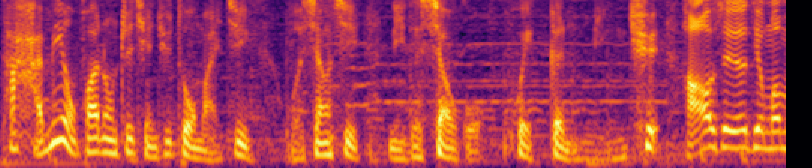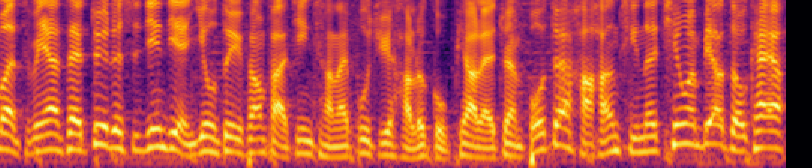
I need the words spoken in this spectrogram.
它还没有发动之前去做买进，我相信你的效果会更明确。好，所以说听友们怎么样，在对的时间点，用对方法进场来布局好的股票来赚波段好行情呢？千万不要走开哦！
